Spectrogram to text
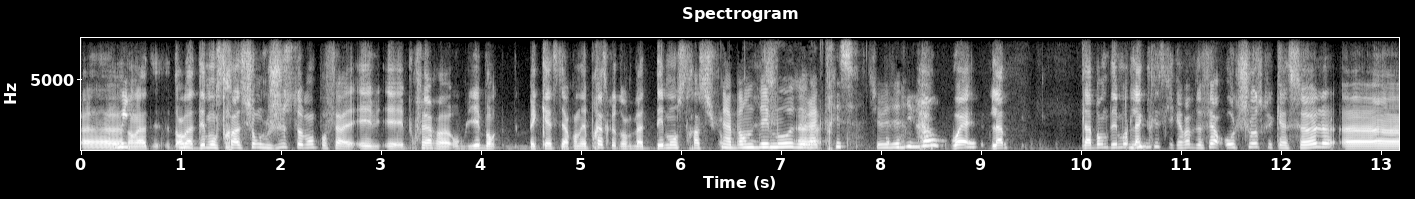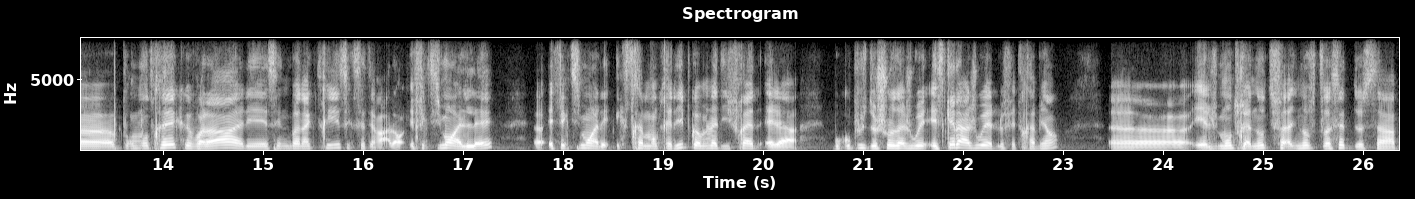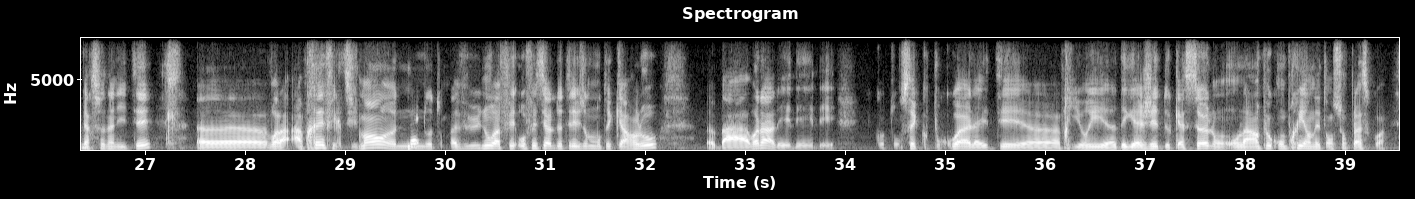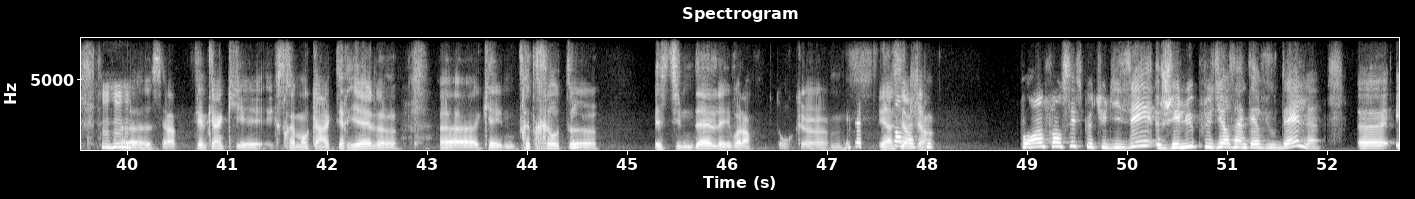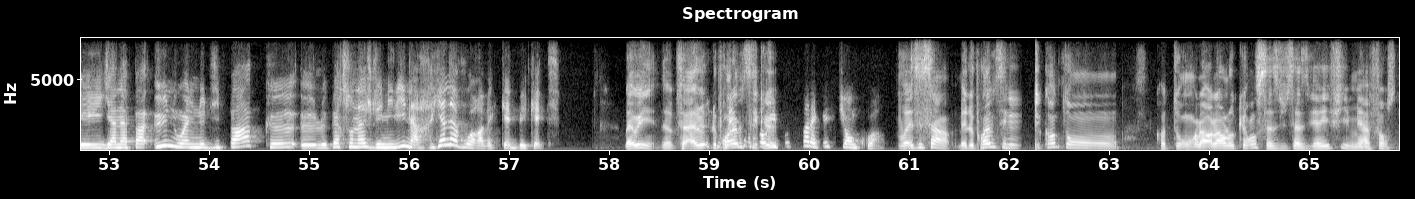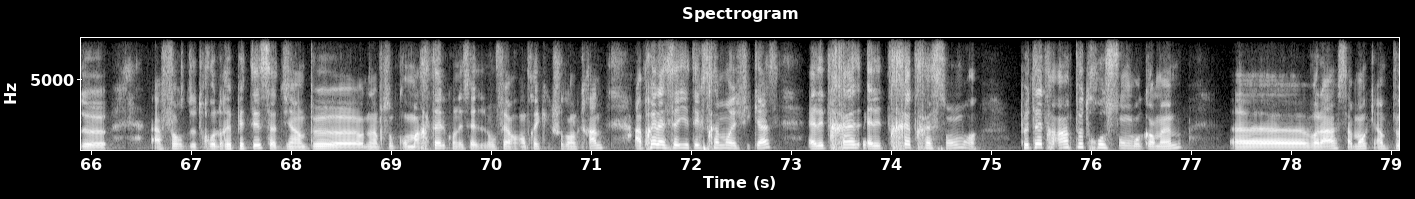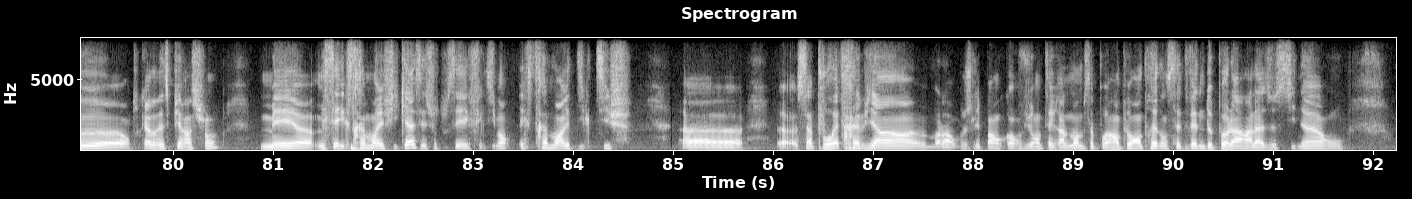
euh, dans, la, dans la démonstration justement pour faire et, pour faire euh, oublier Beckett, c'est-à-dire qu'on est presque dans de la démonstration. La bande démo de euh, l'actrice, tu veux dire? Ouais, la, la bande démo de l'actrice qui est capable de faire autre chose que Castle pour montrer que voilà, elle est, c'est une bonne actrice, etc. Alors effectivement, elle l'est. effectivement, elle est extrêmement crédible. Comme l'a dit Fred, elle a beaucoup plus de choses à jouer. Et ce qu'elle a à jouer, elle le fait très bien. Euh, et elle montre une autre, une autre facette de sa personnalité. Euh, voilà. Après, effectivement, nous, on a vu, nous, au Festival de télévision de Monte Carlo, euh, bah voilà, les, les, les, quand on sait pourquoi elle a été a priori dégagée de Castle, on, l'a un peu compris en étant sur place, quoi. c'est quelqu'un qui est extrêmement caractériel, qui a une très très haute estime d'elle, et voilà. Donc, et assez pour enfoncer ce que tu disais, j'ai lu plusieurs interviews d'elle euh, et il n'y en a pas une où elle ne dit pas que euh, le personnage d'Emily n'a rien à voir avec Kate Beckett. Bah oui, le, problème c'est que. On lui pose pas la question, quoi. Ouais, c'est ça. Mais le problème c'est que quand on. Quand on, alors là, en l'occurrence, ça, ça, se vérifie, mais à force de, à force de trop le répéter, ça devient un peu, euh, on a l'impression qu'on martèle, qu'on essaie de nous faire rentrer quelque chose dans le crâne. Après, la série est extrêmement efficace. Elle est très, elle est très très sombre, peut-être un peu trop sombre quand même. Euh, voilà, ça manque un peu, euh, en tout cas, de respiration, mais, euh, mais c'est extrêmement efficace et surtout c'est effectivement extrêmement addictif. ça pourrait très bien, alors je l'ai pas encore vu intégralement, mais ça pourrait un peu rentrer dans cette veine de polar à la The Sinner ou,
